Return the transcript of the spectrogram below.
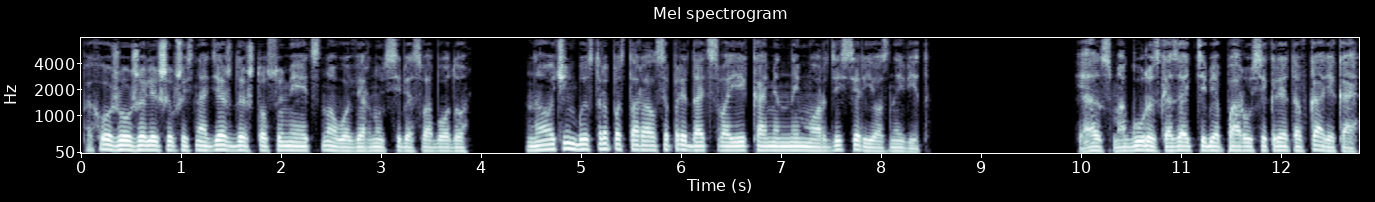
похоже, уже лишившись надежды, что сумеет снова вернуть себе свободу, но очень быстро постарался придать своей каменной морде серьезный вид. «Я смогу рассказать тебе пару секретов Карика.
